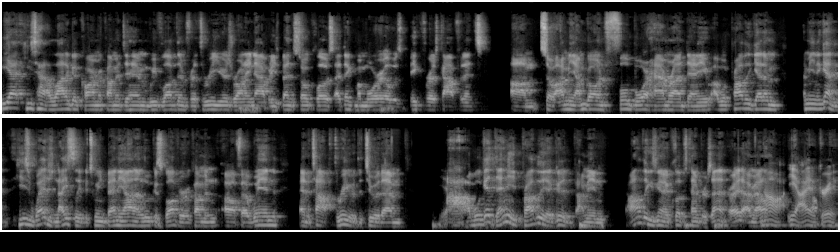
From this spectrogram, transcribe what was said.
he had, he's had a lot of good karma coming to him. We've loved him for three years running now, but he's been so close. I think Memorial was big for his confidence. Um, so I mean, I'm going full bore hammer on Denny. I will probably get him. I mean, again, he's wedged nicely between Ben An and Lucas Glover, coming off a win and a top three with the two of them. Yeah, uh, we'll get Denny probably a good. I mean, I don't think he's going to eclipse ten percent, right? I mean, I no, yeah, I agree.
